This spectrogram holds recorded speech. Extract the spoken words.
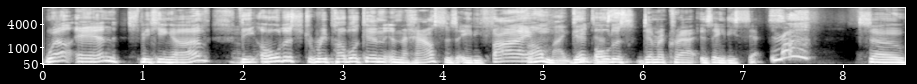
well, and speaking of, the oldest Republican in the House is 85. Oh, my The goodness. oldest Democrat is 86. So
